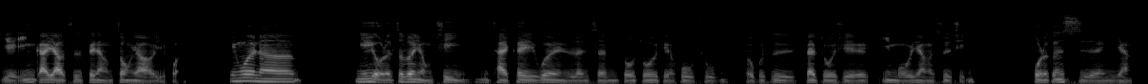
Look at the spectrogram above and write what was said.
也应该要是非常重要的一环，因为呢，你有了这份勇气，你才可以为你人生多做一点付出，而不是在做一些一模一样的事情，活得跟死人一样。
